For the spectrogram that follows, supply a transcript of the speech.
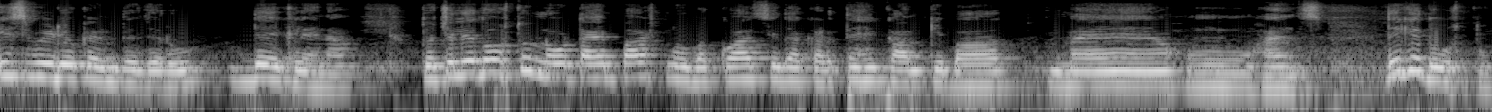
इस वीडियो के अंदर ज़रूर देख लेना। तो चलिए दोस्तों नो टाइम पास नो बकवास, सीधा करते हैं काम की बात। मैं हूँ हंस। देखिए दोस्तों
